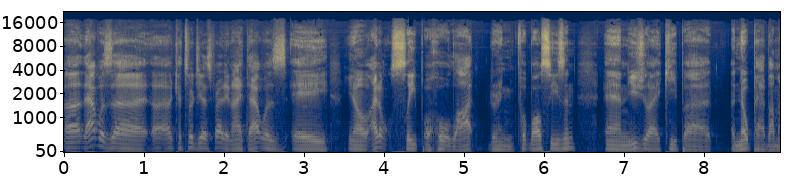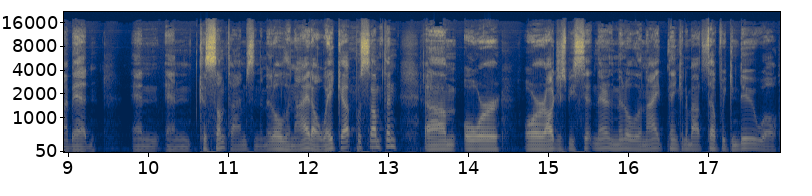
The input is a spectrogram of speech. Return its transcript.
Uh, that was uh, uh, like I told you last Friday night. That was a you know I don't sleep a whole lot during football season, and usually I keep a, a notepad by my bed, and and because sometimes in the middle of the night I'll wake up with something, um, or or I'll just be sitting there in the middle of the night thinking about stuff we can do. Well,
